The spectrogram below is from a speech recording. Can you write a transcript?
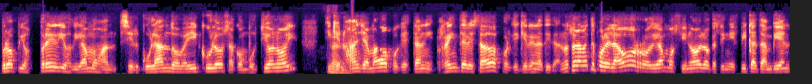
propios predios, digamos, circulando vehículos a combustión hoy y que nos han llamado porque están reinteresados porque quieren la tita. No solamente por el ahorro, digamos, sino lo que significa también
